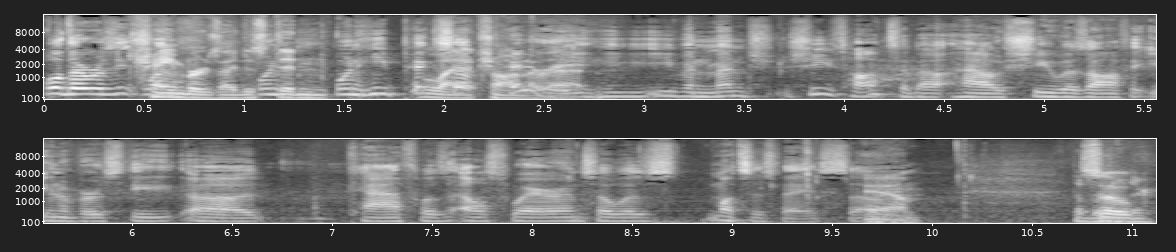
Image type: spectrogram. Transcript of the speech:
Well, there was when- Chambers, I just when, didn't When he picks latch up onto Peri, he even mentioned she talks about how she was off at university. Uh, Kath was elsewhere, and so was what's his face. So, yeah. the so- brother.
